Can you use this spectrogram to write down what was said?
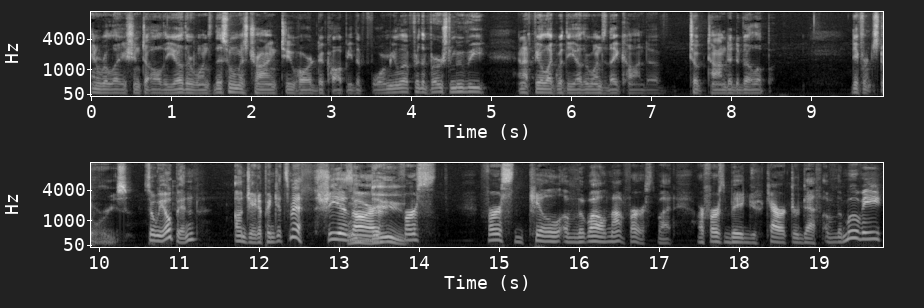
in relation to all the other ones, this one was trying too hard to copy the formula for the first movie, and I feel like with the other ones, they kind of took time to develop different stories. So we open on Jada Pinkett Smith. She is We our do. first first kill of the well, not first, but our first big character death of the movie.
